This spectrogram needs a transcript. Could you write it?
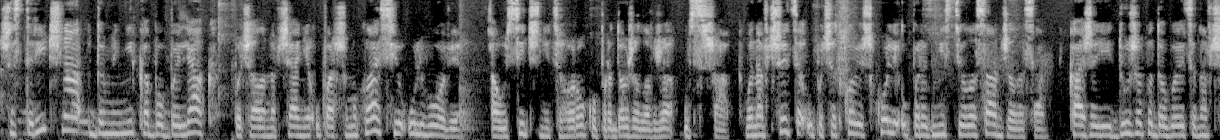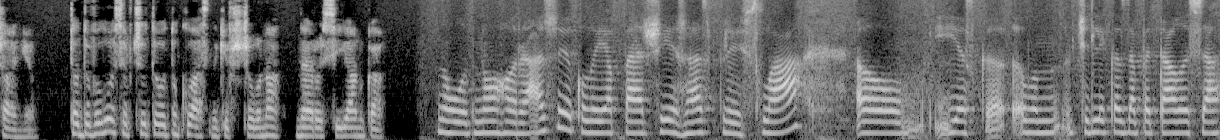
Шестирічна Домініка Бобеляк почала навчання у першому класі у Львові, а у січні цього року продовжила вже у США. Вона вчиться у початковій школі у передмісті Лос-Анджелеса. каже, їй дуже подобається навчання. Та довелося вчити однокласників, що вона не росіянка. Ну, одного разу, коли я перший раз прийшла, я ска- вчителька запиталася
